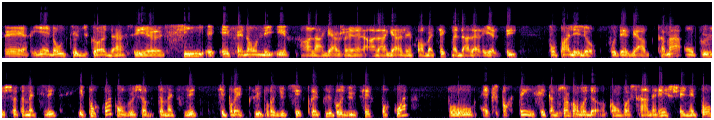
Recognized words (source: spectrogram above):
fait rien d'autre que du code. Hein. C'est euh, si if et non les if en langage en langage informatique, mais dans la réalité, faut pas aller là. faut dire, regarde, comment on peut s'automatiser et pourquoi qu'on veut s'automatiser? C'est pour être plus productif. Pour être plus productif, pourquoi? Pour exporter. C'est comme ça qu'on va, qu'on va se rendre riche. Ce n'est pas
